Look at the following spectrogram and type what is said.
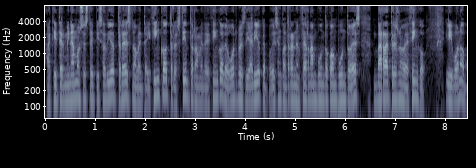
Aquí terminamos este episodio 395, 395 de WordPress Diario que podéis encontrar en fernan.com.es barra 395. Y bueno,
